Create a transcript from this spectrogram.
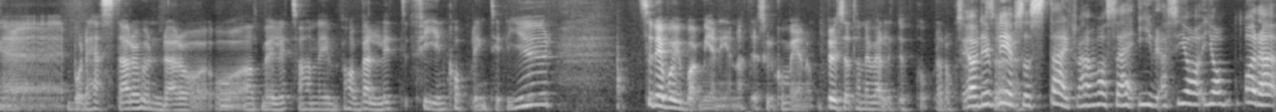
eh, både hästar och hundar och, och allt möjligt så han är, har väldigt fin koppling till djur. Så det var ju bara meningen att det skulle komma igenom. Plus att han är väldigt uppkopplad också. Ja, det blev Sören. så starkt för han var så här ivrig. Alltså jag, jag bara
